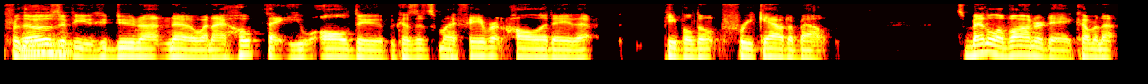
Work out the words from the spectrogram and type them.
For those mm. of you who do not know, and I hope that you all do because it's my favorite holiday that people don't freak out about. It's Medal of Honor Day coming up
